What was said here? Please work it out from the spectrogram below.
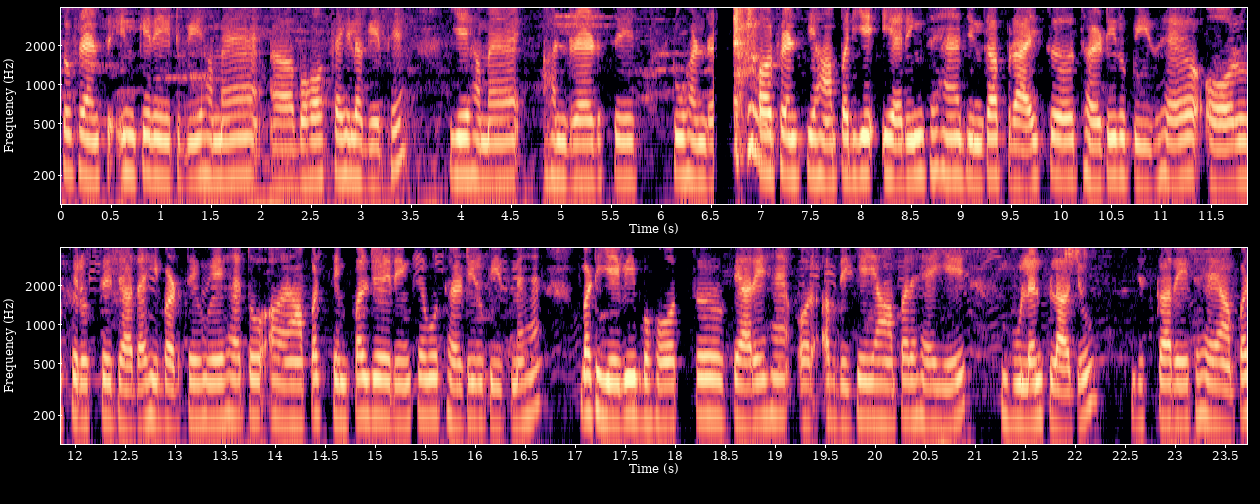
तो फ्रेंड्स, इनके रेट भी हमें बहुत सही लगे थे। ये हमें हंड्रेड से टू हंड्रेड और फ्रेंड्स, यहाँ पर ये इयर हैं जिनका प्राइस थर्टी रुपीज़ है और फिर उससे ज़्यादा ही बढ़ते हुए है। तो यहाँ पर सिंपल जो इयर है वो थर्टी रुपीज़ में है बट ये भी बहुत प्यारे हैं और अब देखिए, यहाँ पर है ये वुलन प्लाजो जिसका रेट है यहाँ पर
